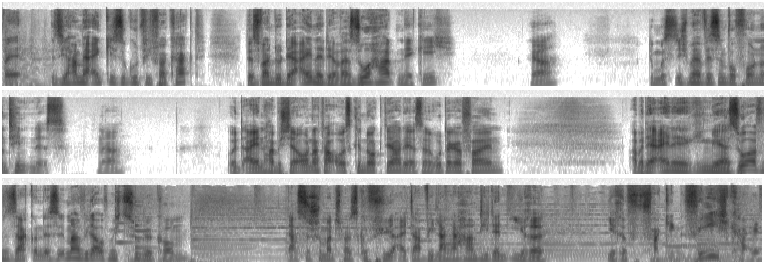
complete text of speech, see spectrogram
Weil sie haben ja eigentlich so gut wie verkackt. Das war nur der eine, der war so hartnäckig. Ja. Du musst nicht mehr wissen, wo vorne und hinten ist. Ja. Und einen habe ich dann auch noch da ausgenockt, ja. Der ist dann runtergefallen. Aber der eine, der ging mir ja so auf den Sack und ist immer wieder auf mich zugekommen. Da hast du schon manchmal das Gefühl, Alter, wie lange haben die denn ihre, ihre fucking Fähigkeit?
